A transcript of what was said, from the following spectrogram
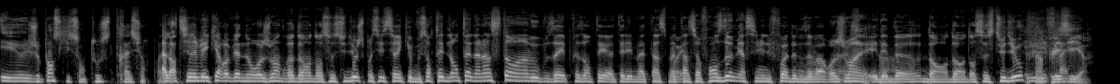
Et euh, je pense qu'ils sont tous très surpris. Alors Thierry Beccaro vient de nous rejoindre dans, dans ce studio. Je précise Thierry que vous sortez de l'antenne à l'instant. hein. Vous vous avez présenté à Télématin ce matin sur France 2. Merci mille fois de nous avoir rejoints c'est et d'être un- dans, dans, dans ce studio. C'est un plaisir.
